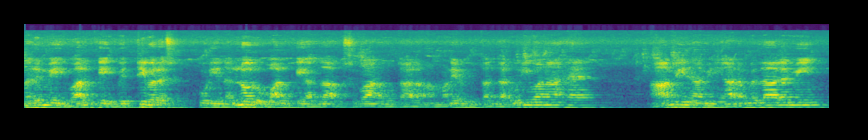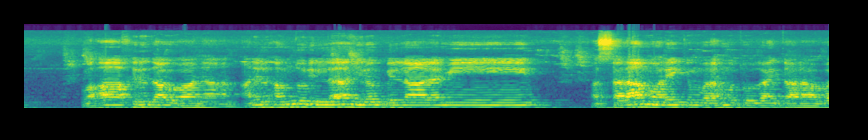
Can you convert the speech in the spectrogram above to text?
மறுமை வாழ்க்கை வெற்றி பெறக்கூடிய நல்ல ஒரு வாழ்க்கை அல்லாஹ் சுபானு தாலா நம் அனைவருக்கும் தந்தார் உரிவானாக ஆமீன் ஆமீன் ஆரம்பல் ஆலமீன் وآخر دعوانا أن الحمد لله رب العالمين السلام عليكم ورحمة الله تعالى وبركاته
